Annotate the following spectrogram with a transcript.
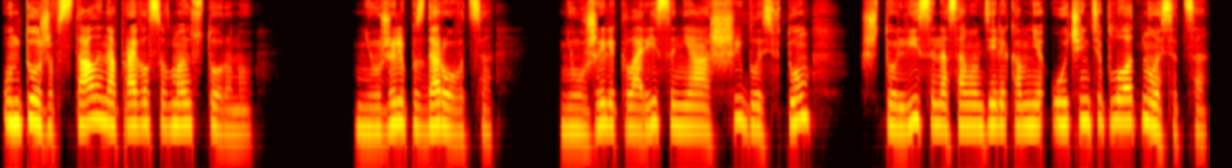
он тоже встал и направился в мою сторону. Неужели поздороваться? Неужели Клариса не ошиблась в том, что лисы на самом деле ко мне очень тепло относятся?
